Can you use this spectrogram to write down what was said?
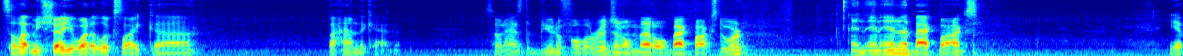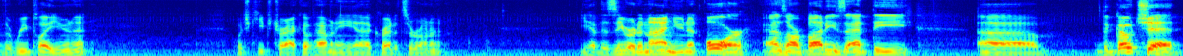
So let me show you what it looks like uh, behind the cabinet. So it has the beautiful original metal back box door. And then in the back box, you have the replay unit, which keeps track of how many uh, credits are on it. You have the 0 to 9 unit, or as our buddies at the uh, the Goat Shed,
